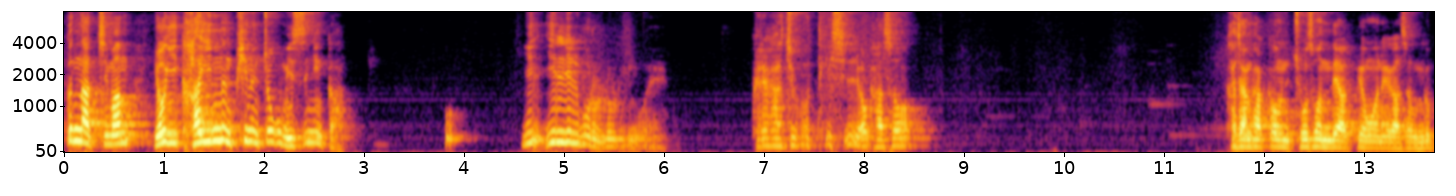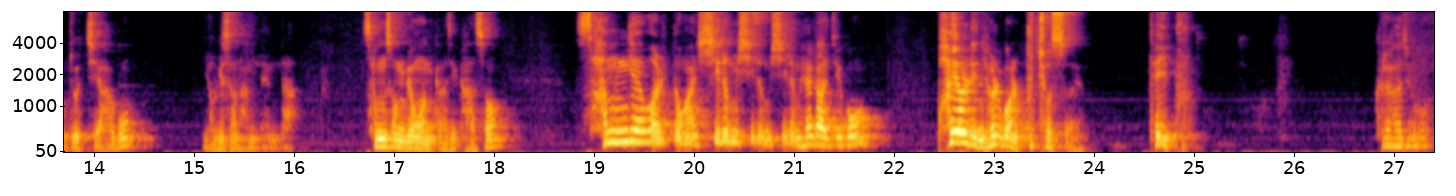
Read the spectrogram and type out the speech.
끝났지만 여기 가 있는 피는 조금 있으니까 119를 누른 거예요. 그래가지고 어떻게 실려 가서 가장 가까운 조선대학 병원에 가서 응급조치하고 여기서는 안 된다. 삼성병원까지 가서 3개월 동안 씨름 씨름 씨름 해가지고 파열린 혈관을 붙였어요. 테이프로. 그래가지고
